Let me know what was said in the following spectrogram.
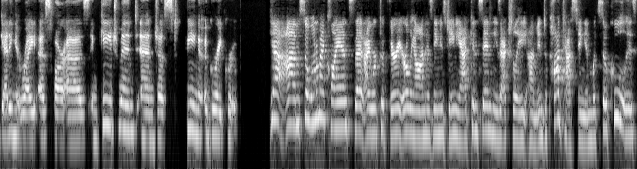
getting it right as far as engagement and just being a great group? Yeah. Um, so one of my clients that I worked with very early on, his name is Jamie Atkinson. He's actually um, into podcasting. And what's so cool is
